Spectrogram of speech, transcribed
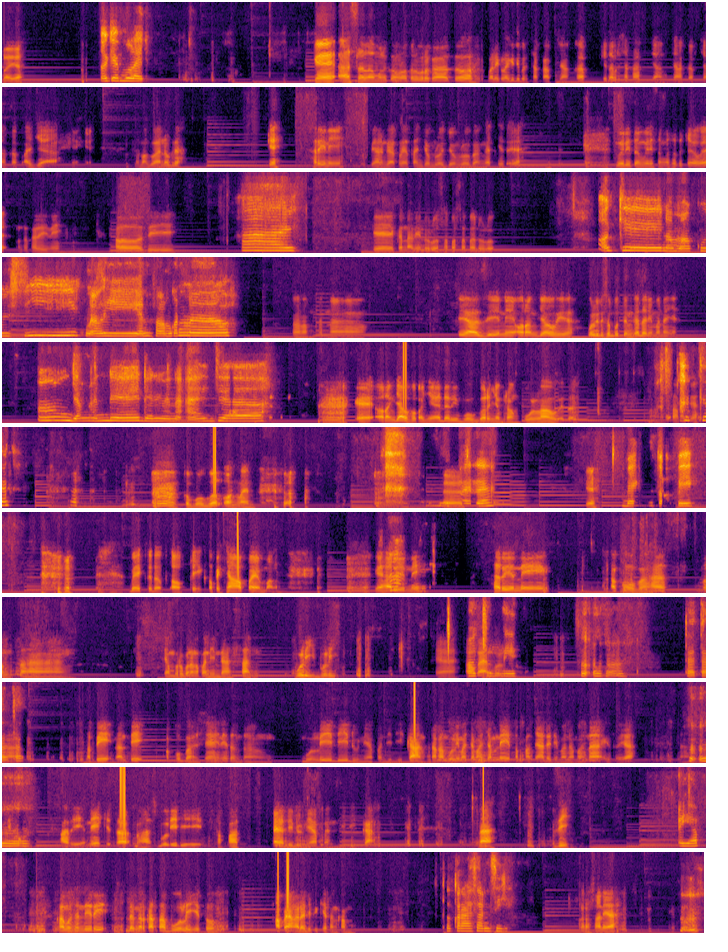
Mulai ya. Oke, mulai. Oke, assalamualaikum warahmatullahi wabarakatuh. Balik lagi di bercakap-cakap. Kita bercakap yang cakap-cakap aja. Sama gue Anugrah. Oke, hari ini biar nggak kelihatan jomblo-jomblo banget gitu ya. gue ditemani sama satu cewek untuk hari ini. Halo Zi. Hai. Oke, kenalin dulu sapa-sapa dulu. Oke, nama aku sih. Kenalin, salam kenal. Salam kenal. Iya, Zi ini orang jauh ya. Boleh disebutin ke dari mananya? Hmm, jangan deh, dari mana aja. Oke, orang jauh pokoknya ya, dari Bogor nyebrang pulau gitu. Mantap ya. Oke. Ke Bogor online. Eh, Parah. Oke. Back to topic. Back to the topic. Topiknya apa emang? Oke, hari ini hari ini aku mau bahas tentang yang berhubungan dengan penindasan. Bully, bully. Ya, tahu kan bully? Tahu, tahu, Nah. tahu. Tapi nanti aku bahasnya ini tentang bully di dunia pendidikan. Karena kan bully macam-macam nih, tempatnya ada di mana-mana gitu ya. Nah. Hari ini kita bahas bully di tempat eh di dunia pendidikan. Nah, Zi, Iya. kamu sendiri dengar kata bully itu apa yang ada di pikiran kamu? Kekerasan sih. Kekerasan ya? Gitu. Heeh.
